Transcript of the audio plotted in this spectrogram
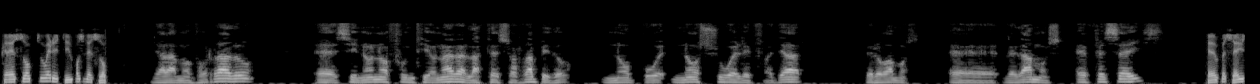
¿Qué es software y tipos de software? ya la hemos borrado. Eh, si no nos funcionara el acceso rápido, no, no suele fallar, pero vamos, eh, le damos F6, F6.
